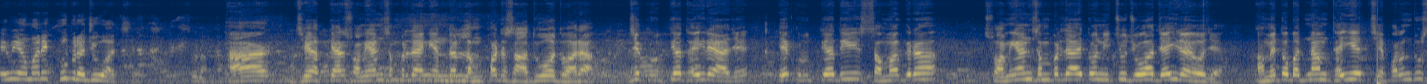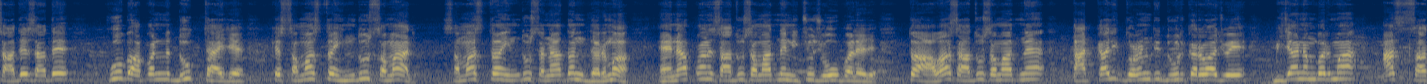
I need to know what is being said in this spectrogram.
એવી અમારી ખૂબ રજૂઆત છે. આ જે અત્યારે સ્વામિનારાયણ સંપ્રદાયની અંદર લંપટ સાધુઓ દ્વારા જે કૃત્ય થઈ રહ્યા છે, એ કૃત્યથી સમગ્ર સ્વામિનારાયણ સંપ્રદાય તો નીચું જોવા જઈ રહ્યો છે. અમે તો બદનામ થઈએ જ છે, પરંતુ સાથે સાથે ખૂબ આપણને દુઃખ થાય છે કે સમસ્ત હિન્દુ સમાજ સમસ્ત હિન્દુ સનાતન ધર્મ, એના પણ સાધુ સમાજને નીચું જોવું પડે છે. તો આવા સાધુ સમાજને તાત્કાલિક ધોરણથી દૂર કરવા જોઈએ. બીજા નંબરમાં, આ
